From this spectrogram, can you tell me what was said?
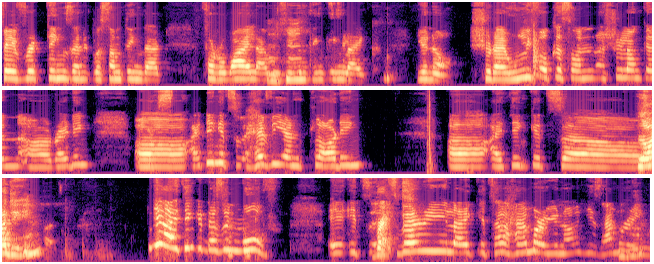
favorite things, and it was something that for a while I was mm-hmm. even thinking like, you know, should I only focus on Sri Lankan writing? Yes. I think it's heavy and plodding. I think it's plodding. Yeah, I think it doesn't move it's right. it's very like it's a hammer you know he's hammering mm-hmm.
